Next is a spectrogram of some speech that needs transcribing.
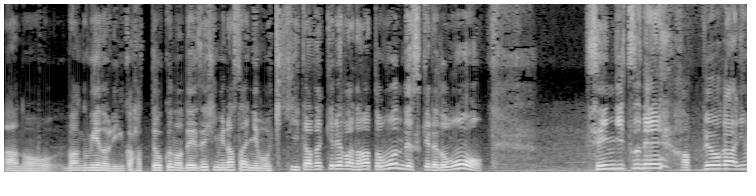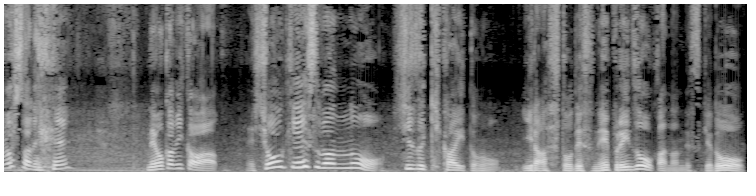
あの、番組へのリンク貼っておくので、ぜひ皆さんにもお聞きいただければなと思うんですけれども、先日ね、発表がありましたね。ネオカミカは、ショーケース版のしずきカイトのイラストですね。プレインズウォーカーなんですけど、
